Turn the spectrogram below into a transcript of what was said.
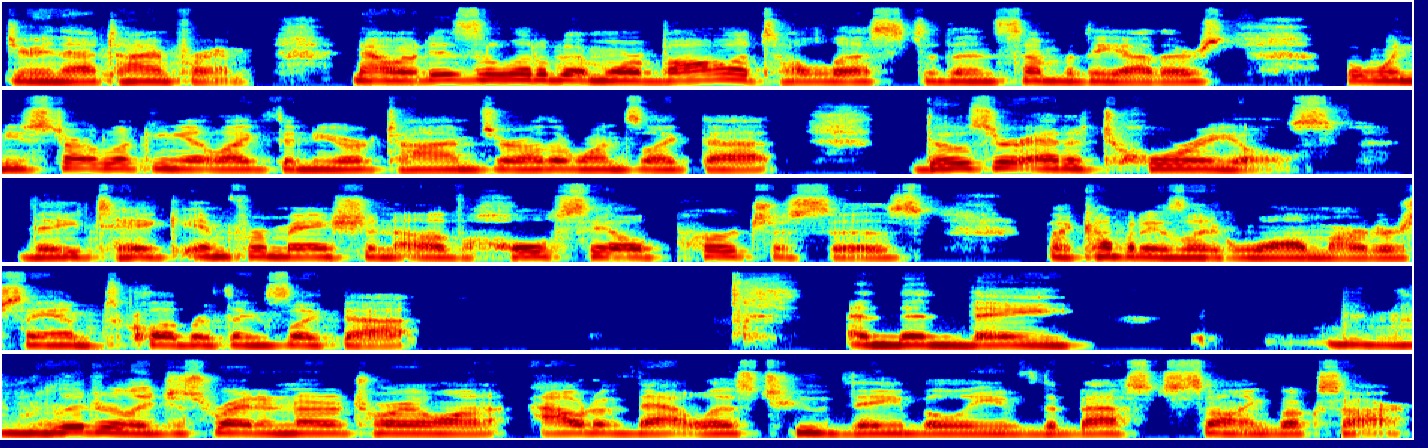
during that time frame. Now it is a little bit more volatile list than some of the others, but when you start looking at like the New York Times or other ones like that, those are editorials they take information of wholesale purchases by companies like Walmart or Sam's Club or things like that. And then they literally just write an editorial on out of that list who they believe the best selling books are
